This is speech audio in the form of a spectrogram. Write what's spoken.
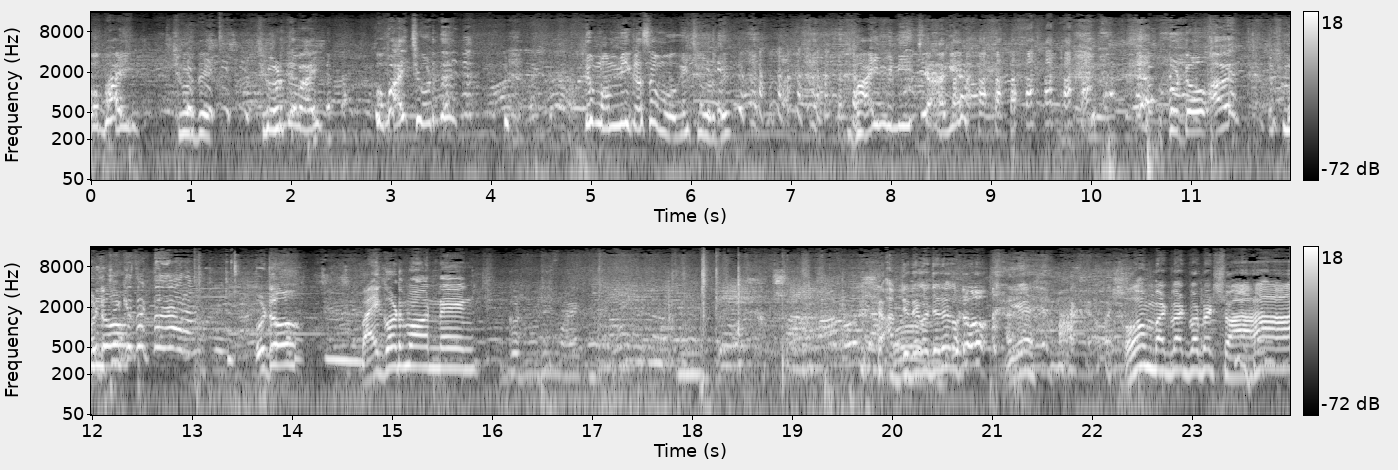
ओ भाई छोड़ दे छोड़ दे भाई। ओ भाई छोड़ दे। तो मम्मी कसम होगी छोड़ दे। भाई मैं नीचे आ गया। उठो। अबे नीचे के सकता है यार? उठो। भाई गुड मॉर्निंग अब जो देखो जो देखो। ये। ओम बट बट बट बट स्वाहा।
